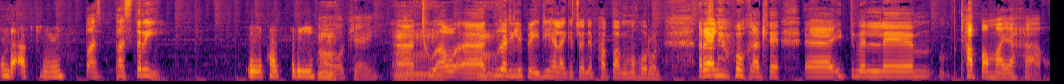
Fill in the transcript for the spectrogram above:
in the afternoon. past, past three? E past three. Oh, okay. Uh, two hour uh, ura di le pedi hela ke tsone phapang mo go rona. Re a lebogatlhe um itumelele mm, thapama ya gago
